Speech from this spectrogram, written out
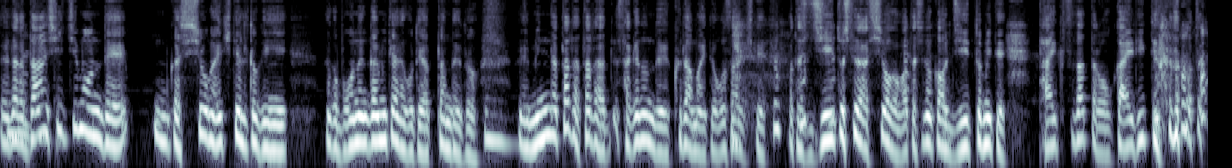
だから男子一門で昔師匠が生きてる時になんか忘年会みたいなことやったんだけど、うん、みんなただただ酒飲んで管巻いて大騒ぎして 私じーっとしてたら師匠が私の顔じーっと見て退屈だったらお帰りっていうこと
